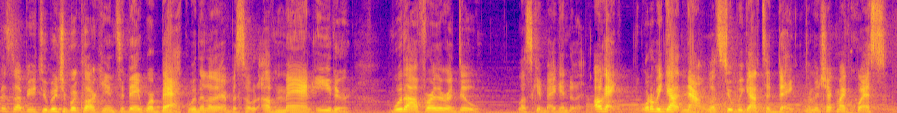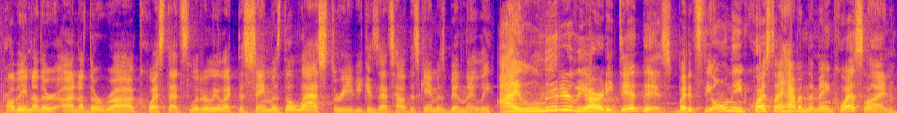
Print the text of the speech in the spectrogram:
What is up, YouTube? It's your boy Clarkie, and today we're back with another episode of Maneater. Without further ado, let's get back into it. Okay, what do we got now? Let's see what we got today. Let me check my quests. Probably another another uh, quest that's literally like the same as the last three because that's how this game has been lately. I literally already did this, but it's the only quest I have in the main quest line.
